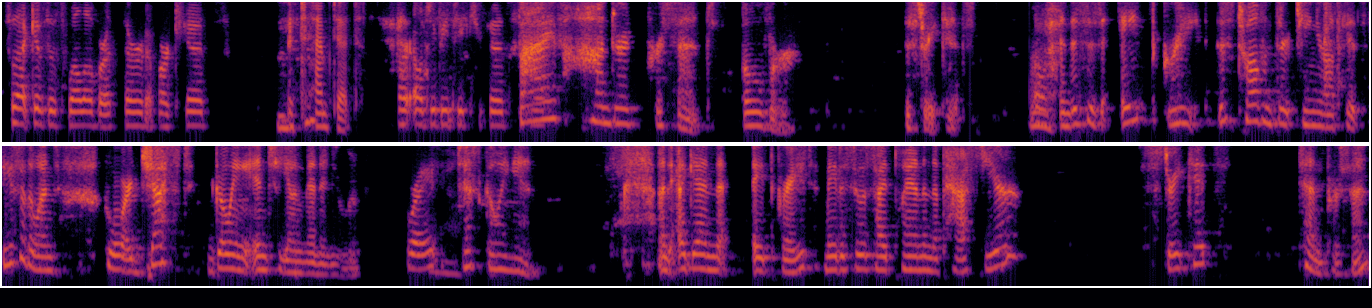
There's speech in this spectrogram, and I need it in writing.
So that gives us well over a third of our kids. Mm-hmm. Attempted. Our LGBTQ kids. 500% over the straight kids. Oh. And this is eighth grade. This is 12 and 13 year old kids. These are the ones who are just going into young men and women. Right. Just going in. And again, eighth grade made a suicide plan in the past year. Straight kids, 10%.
